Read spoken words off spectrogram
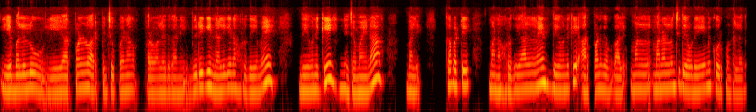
ఏ బలులు ఏ అర్పణలు అర్పించకపోయినా పర్వాలేదు కానీ విరిగి నలిగిన హృదయమే దేవునికి నిజమైన బలి. కాబట్టి మన హృదయాలనే దేవునికి అర్పణగా ఇవ్వాలి మన మనల నుంచి దేవుడు ఏమీ కోరుకుంటలేదు.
